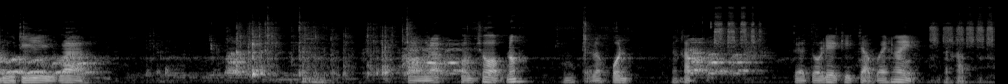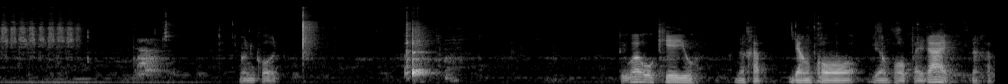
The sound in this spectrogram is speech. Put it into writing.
อยู่ที่ว่า ความรักความชอบเนาะแต่ละคนนะครับ แต่ตัวเลขที่จับไว้ให้นะครับ มันก็ถือว่าโอเคอยู่นะครับ ยังพอยังพอไปได้นะครับ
